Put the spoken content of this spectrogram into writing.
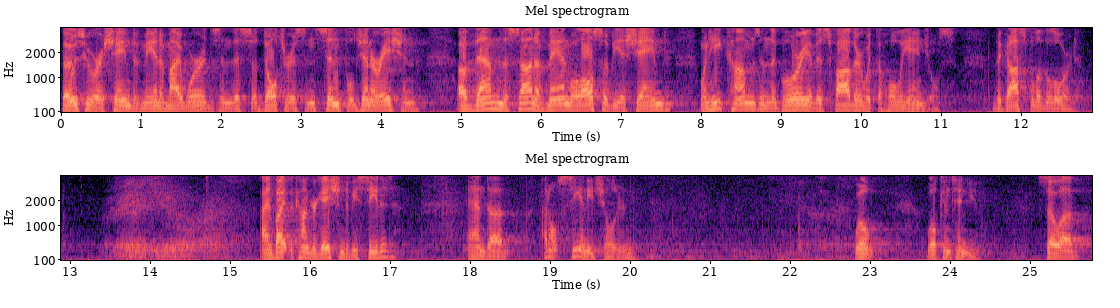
Those who are ashamed of me and of my words in this adulterous and sinful generation, of them the Son of Man will also be ashamed when he comes in the glory of his Father with the holy angels. The Gospel of the Lord. I invite the congregation to be seated, and uh, I don't see any children. We'll, we'll continue. So, uh,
